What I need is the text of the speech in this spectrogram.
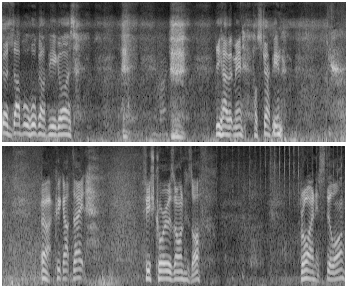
Got a double hook up here, guys. You have it, man. I'll strap in. All right, quick update. Fish Corey was on is off. Brian is still on.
